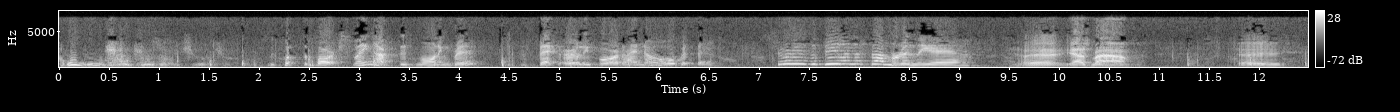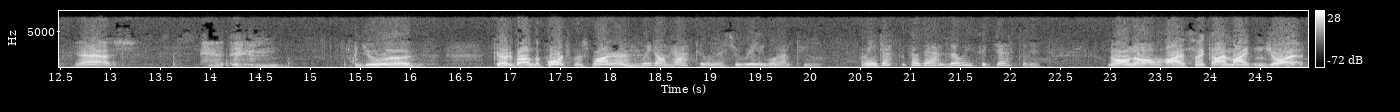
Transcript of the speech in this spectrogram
Oh, oh, sure, sure, Zoe, sure, sure. We put the porch swing up this morning, Britt. Suspect early for it, I know, but there sure is a feeling of summer in the air. Uh, yes, ma'am. Hey, yes. Would you, uh, care to go out on the porch, Miss Barker? We don't have to unless you really want to. I mean, just because Aunt Zoe suggested it. No, no. I think I might enjoy it.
